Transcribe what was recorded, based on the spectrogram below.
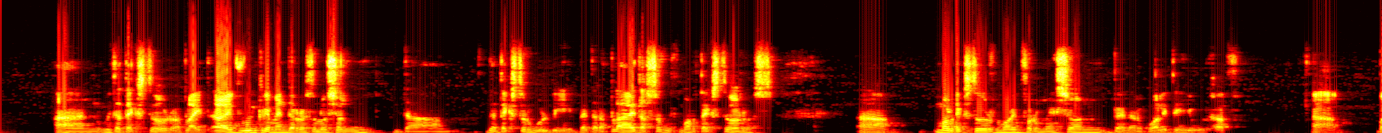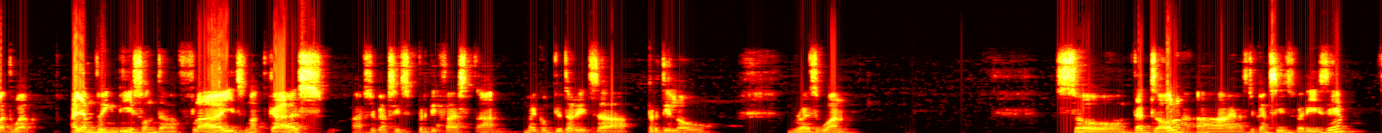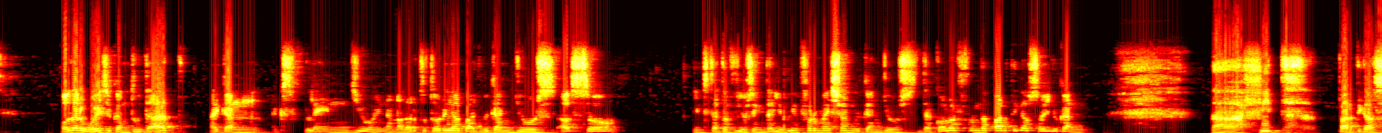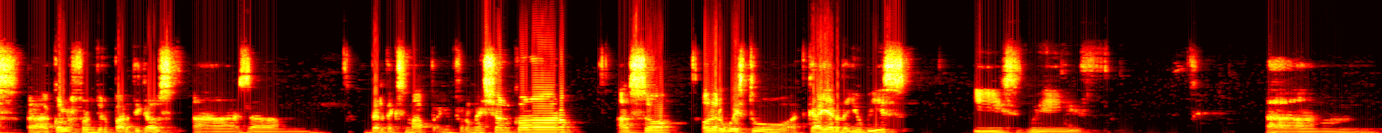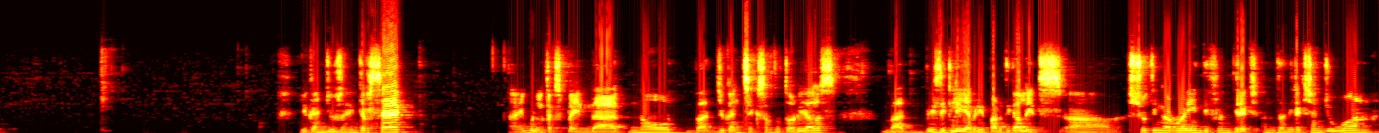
and with the texture applied. Uh, if we increment the resolution the the texture will be better applied. Also with more textures uh, more textures more information better quality you will have. Uh, but well I am doing this on the fly. It's not cache as you can see it's pretty fast and my computer is a pretty low. Res one. So that's all. Uh, as you can see it's very easy. Other ways you can do that I can explain you in another tutorial but we can use also instead of using the UV information we can use the color from the particle. So you can uh, fit particles uh, colors from your particles as um, vertex map information color also other ways to acquire the UVs is with um, you can use an intersect. I will not explain that no but you can check some tutorials. But basically every particle it's uh, shooting ray in different direction the direction you want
